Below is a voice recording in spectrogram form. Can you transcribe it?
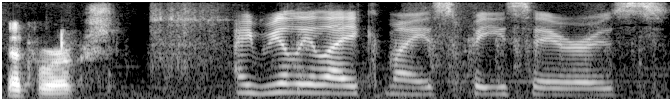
That works. I really like my space arrows.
